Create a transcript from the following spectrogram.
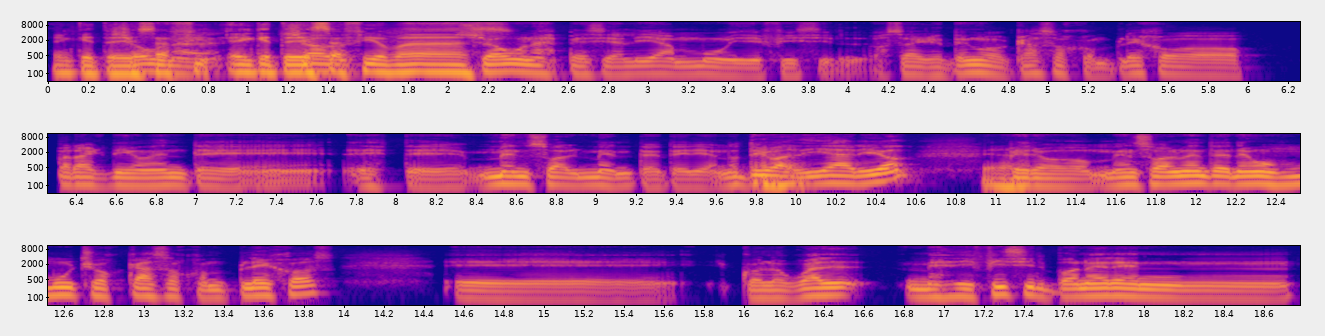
El que te, el que te desafió más. Yo una especialidad muy difícil. O sea que tengo casos complejos prácticamente este, mensualmente, te diría. No te digo a diario, pero... mensualmente tenemos muchos casos complejos, eh, con lo cual me es difícil poner en,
